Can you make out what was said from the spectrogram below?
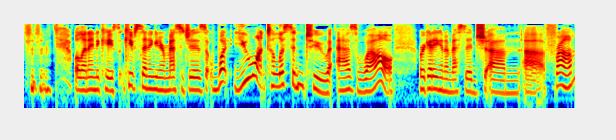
well, in any case, keep sending in your messages what you want to listen to as well. We're getting in a message um, uh, from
